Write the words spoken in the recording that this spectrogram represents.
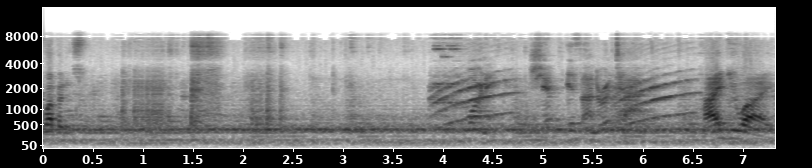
weapons. Warning. Ship is under attack. Hide UI.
